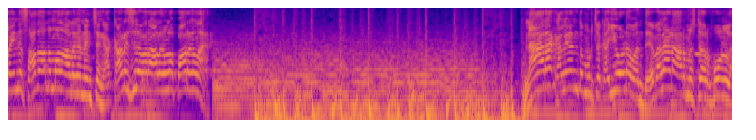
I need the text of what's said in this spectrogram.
லைன் சாதாரணமான ஆளுங்க நினைச்சேங்க. கடைசியில வர ஆளுங்கெல்லாம் பாருங்களேன். நேரா கல்யாணத்தை முடிச்ச கையோட வந்து விளையாட ஆரம்பிச்சிட்டாரு போன்ல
